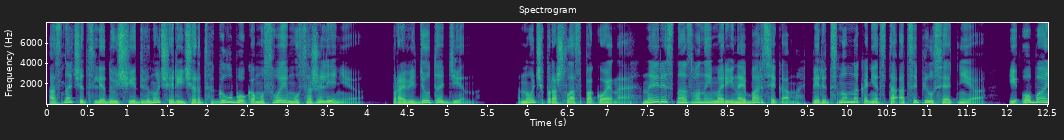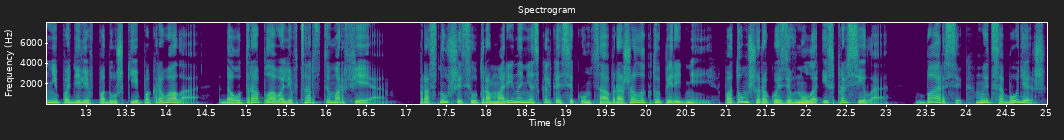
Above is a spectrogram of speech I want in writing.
а значит, следующие две ночи Ричард, к глубокому своему сожалению, проведет один. Ночь прошла спокойно. Нейрис, названный Мариной Барсиком, перед сном наконец-то отцепился от нее, и оба они, поделив подушки и покрывала, до утра плавали в царстве Морфея. Проснувшись утром, Марина несколько секунд соображала, кто перед ней. Потом широко зевнула и спросила. «Барсик, мыться будешь?»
